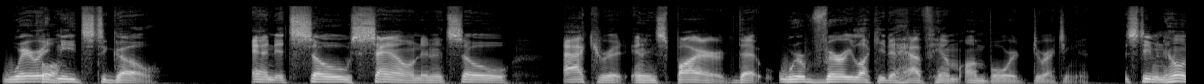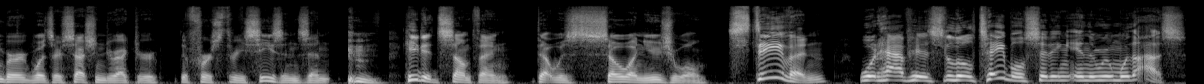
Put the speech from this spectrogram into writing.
where Cool. it needs to go and it's so sound and it's so accurate and inspired that we're very lucky to have him on board directing it. Stephen Hillenburg was our session director the first three seasons, and he did something that was so unusual. Stephen would have his little table sitting in the room with us,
